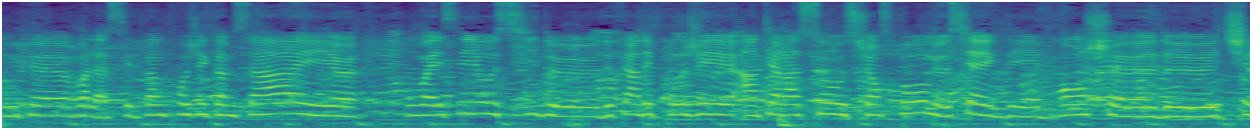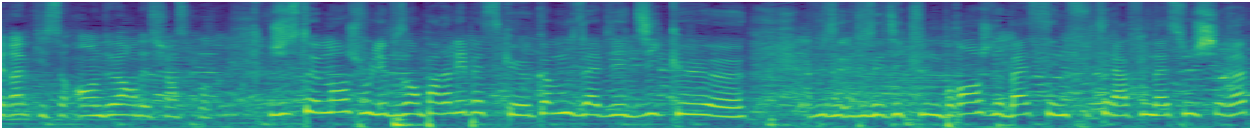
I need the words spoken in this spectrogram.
Donc euh, voilà, c'est plein de projets comme ça et euh, on va essayer aussi de, faire des projets interasso Sciences Po, mais aussi avec des branches euh, de cheer up qui sont en dehors de Sciences Po. Justement, je voulais vous en parler parce que comme vous aviez dit que vous, étiez qu'une branche de base, c'est la fondation Cheer Up.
